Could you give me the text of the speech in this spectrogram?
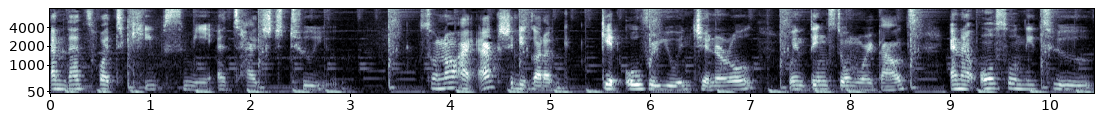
And that's what keeps me attached to you. So now I actually gotta get over you in general when things don't work out. And I also need to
